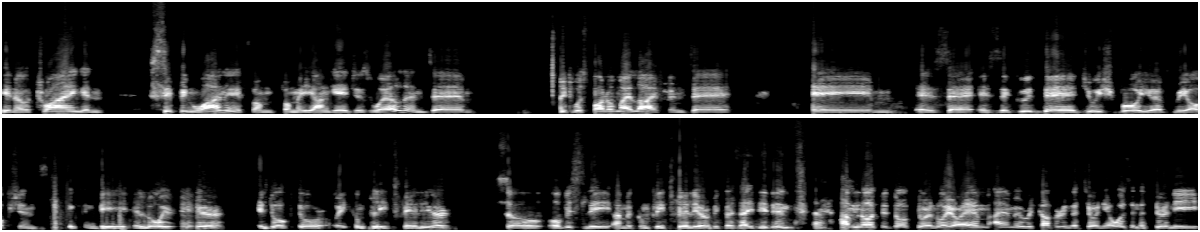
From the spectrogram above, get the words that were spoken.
you know trying and sipping wine from from a young age as well, and um, it was part of my life. And uh, um, as a, as a good uh, Jewish boy, you have three options: you can be a lawyer, a doctor, or a complete failure. So obviously, I'm a complete failure because I didn't. I'm not a doctor, a lawyer. I am. I am a recovering attorney. I was an attorney.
